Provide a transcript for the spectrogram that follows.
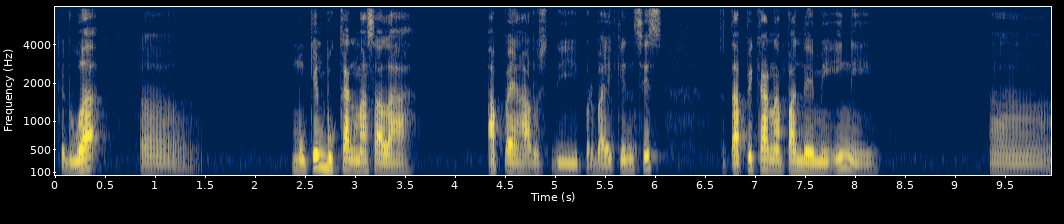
Kedua eh, mungkin bukan masalah apa yang harus diperbaikin sis, tetapi karena pandemi ini eh,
